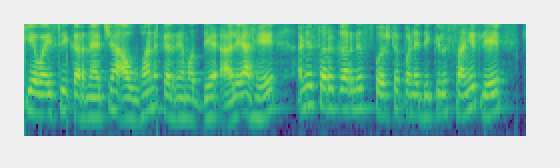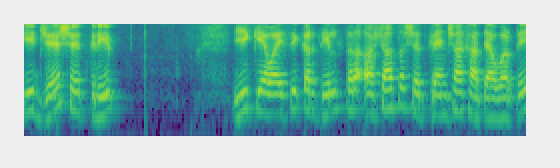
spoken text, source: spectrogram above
के वाय सी करण्याचे आव्हान करण्यामध्ये आले आहे. आणि सरकारने स्पष्टपणे देखील सांगितले की जे शेतकरी ई के वाय सी करतील तर अशाच शेतकऱ्यांच्या खात्यावरती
